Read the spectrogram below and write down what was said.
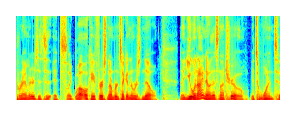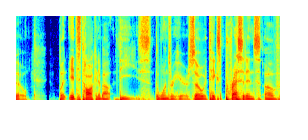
parameters, it's, it's like, well, okay, first number and second number is nil. Now you and I know that's not true. It's one and two, but it's talking about these, the ones right here. So it takes precedence of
